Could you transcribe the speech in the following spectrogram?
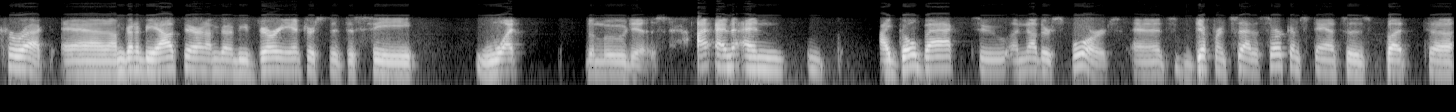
correct. And I'm going to be out there, and I'm going to be very interested to see what the mood is. I, and and I go back to another sport, and it's a different set of circumstances. But uh,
